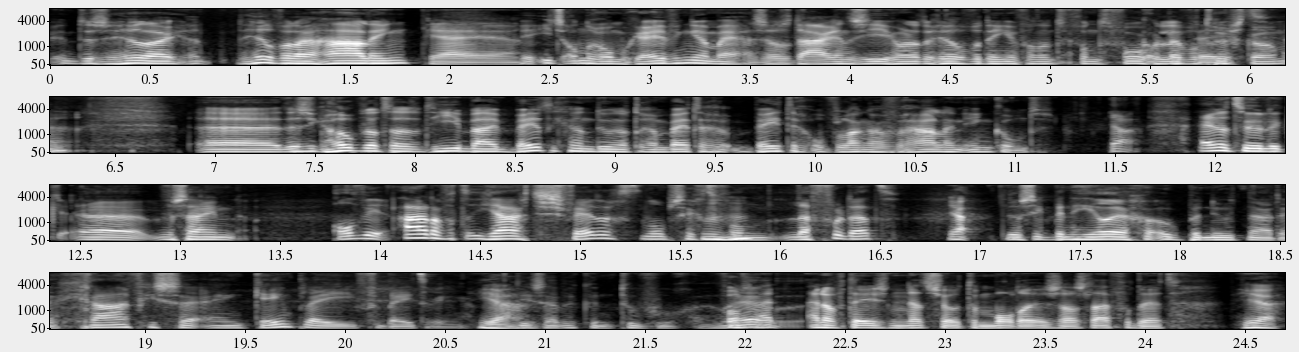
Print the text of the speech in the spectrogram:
het is heel, veel herhaling. ja, ja, ja. Ja, Iets andere omgevingen, maar ja, zelfs daarin zie je gewoon dat er heel veel dingen van het, van het vorige level terugkomen. ja. Eh, dus ik hoop dat we het hierbij beter gaan doen, dat er een beter, beter of langer verhaal in inkomt. En natuurlijk, eh, we zijn alweer aardig wat jaartjes verder ten opzichte Mhm. van Left 4 Dead. Ja. Dus ik ben heel erg ook benieuwd naar de grafische en gameplay verbeteringen Ja. die ze hebben kunnen toevoegen. Want- Ja, En, of deze net zo te modden is als Left 4 Dead. Ja,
